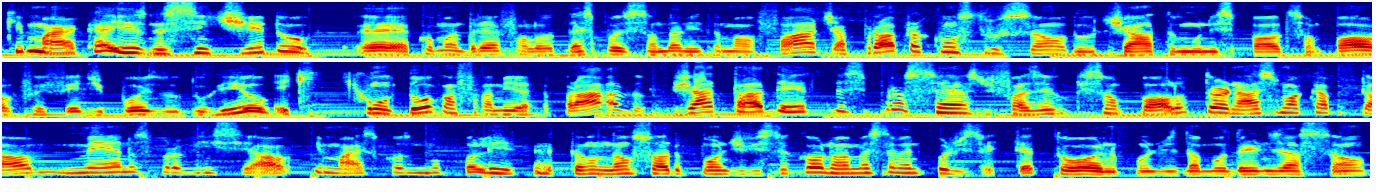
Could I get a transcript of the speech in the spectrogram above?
que marca isso. Nesse sentido, é, como o André falou da exposição da Anitta Malfatti, a própria construção do Teatro Municipal de São Paulo, que foi feito depois do, do Rio, e que, que, contou com a família Prado, já está dentro desse processo de fazer com que São Paulo tornasse uma capital menos provincial e mais cosmopolita. Então, não só do ponto de vista econômico, mas também do ponto de vista arquitetônico, do ponto de vista da modernização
